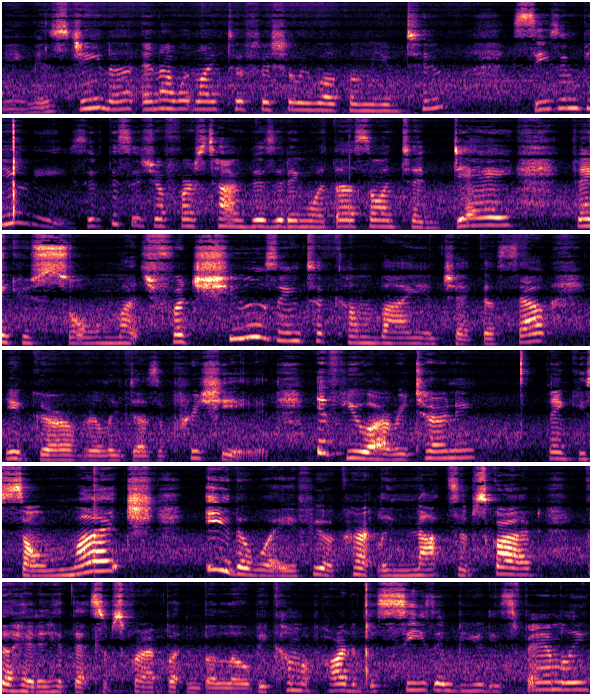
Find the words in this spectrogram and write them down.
name is Gina, and I would like to officially welcome you to Seasoned Beauties. If this is your first time visiting with us on today, thank you so much for choosing to come by and check us out. Your girl really does appreciate it. If you are returning, thank you so much. Either way, if you are currently not subscribed, go ahead and hit that subscribe button below. Become a part of the Seasoned Beauties family.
